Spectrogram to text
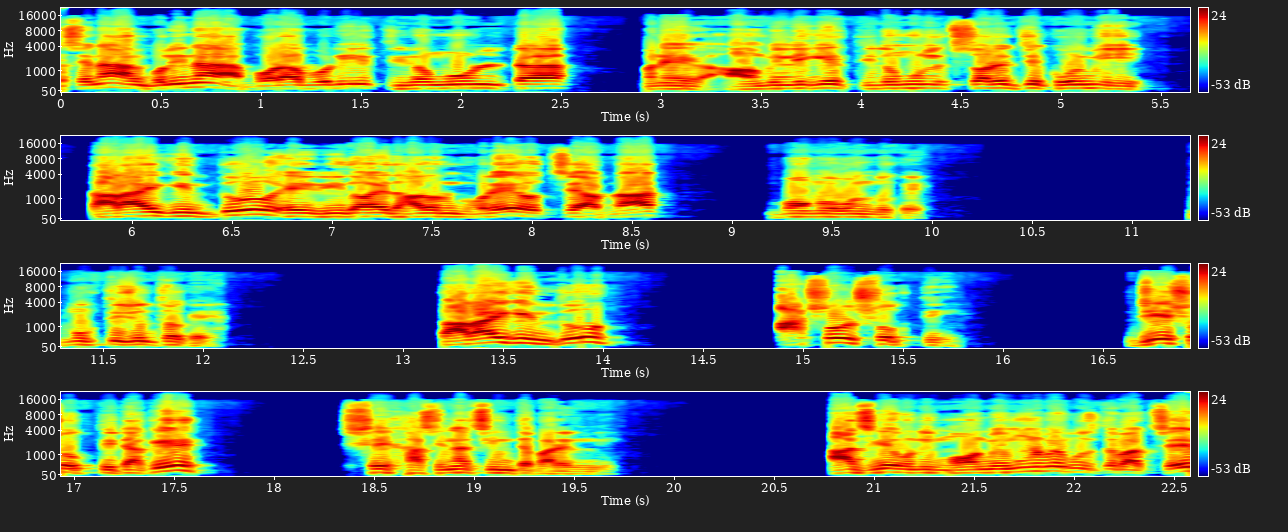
আছে না, আমি বলি না, বরাবরই তৃণমূলটা মানে আওয়ামী লীগের তৃণমূল স্তরের যে কর্মী তারাই কিন্তু এই হৃদয় ধারণ করে হচ্ছে আপনার বঙ্গবন্ধুকে, মুক্তিযুদ্ধকে। তারাই কিন্তু আসল শক্তি। যে শক্তিটাকে শেখ হাসিনা চিনতে পারেননি। আজকে উনি মর্মে মর্মে বুঝতে পারছেন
